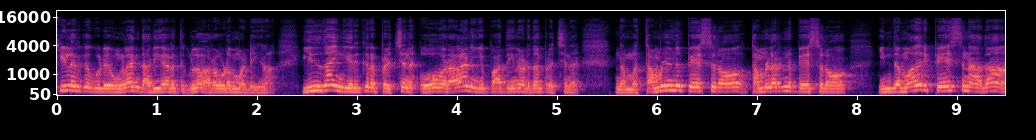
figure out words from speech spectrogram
கீழே இருக்கக்கூடியவங்கள இந்த அதிகாரத்துக்குள்ளே வர விட மாட்டேங்கிறான். இதுதான் இங்கே இருக்கிற பிரச்சனை. ஓவராலாக நீங்கள் பார்த்தீங்கன்னா அதுதான் பிரச்சனை. நம்ம தமிழ்னு பேசுகிறோம் தமிழர்னு பேசுகிறோம் இந்த மாதிரி பேசினாதான்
